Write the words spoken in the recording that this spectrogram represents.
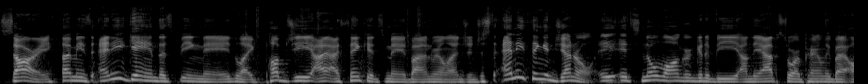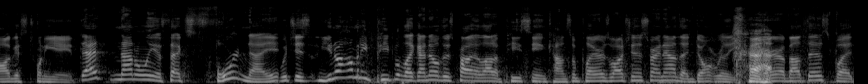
Sorry. That means any game that's being made, like PUBG, I, I think it's made by Unreal Engine, just anything in general, it, it's no longer going to be on the App Store apparently by August 28th. That not only affects Fortnite, which is, you know how many people, like I know there's probably a lot of PC and console players watching this right now that don't really care about this, but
